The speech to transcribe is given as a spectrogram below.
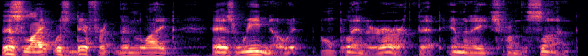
This light was different than light as we know it on planet Earth that emanates from the sun.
